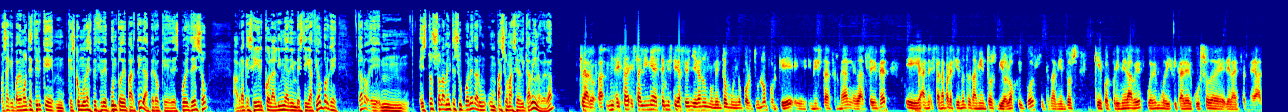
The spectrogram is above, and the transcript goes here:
O sea que podemos decir mm, que, es como una especie de punto de partida, pero que después de eso habrá que seguir con la línea de investigación porque, claro, eh, mm, esto solamente supone dar un, paso más en el camino, ¿verdad? Claro, ah, esta, esta línea, esta investigación llega en un momento muy oportuno porque eh, en esta enfermedad, en el Alzheimer, eh, están apareciendo tratamientos biológicos, tratamientos que por primera vez pueden modificar el curso de, la enfermedad.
